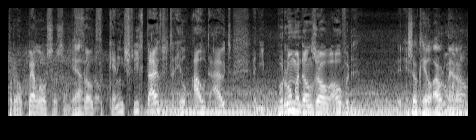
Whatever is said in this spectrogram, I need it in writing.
propellers, dat is een Ja. groot verkenningsvliegtuig. Ziet er heel oud uit. En die brommen dan zo over de... Is ook heel oud, Menno.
